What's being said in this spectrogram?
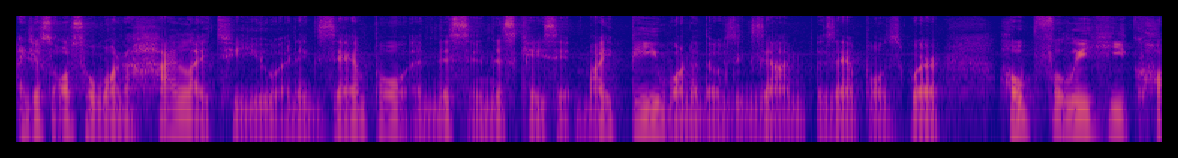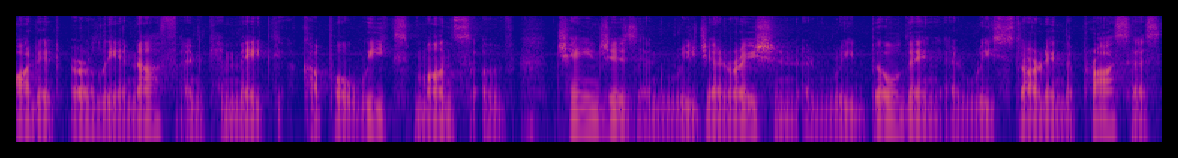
I just also want to highlight to you an example, and this in this case, it might be one of those exam- examples where hopefully he caught it early enough and can make a couple weeks, months of changes and regeneration and rebuilding and restarting the process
